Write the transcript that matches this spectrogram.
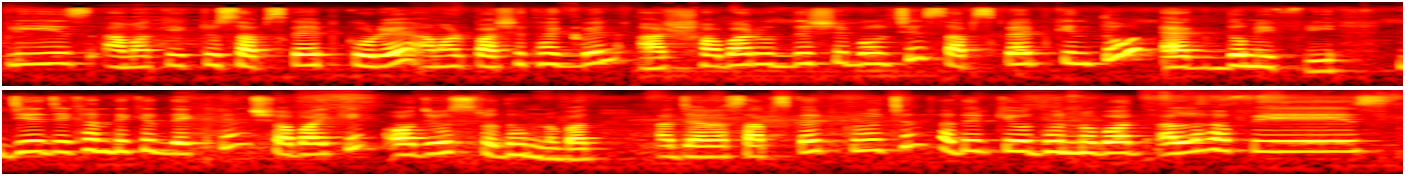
প্লিজ আমাকে একটু সাবস্ক্রাইব করে আমার পাশে থাকবেন। আর সবার উদ্দেশ্যে বলছি সাবস্ক্রাইব কিন্তু একদমই ফ্রি যে যেখান থেকে দেখলেন, সবাইকে অজস্র ধন্যবাদ। আর যারা সাবস্ক্রাইব করেছেন, তাদেরকেও ধন্যবাদ। আল্লাহ হাফিজ।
